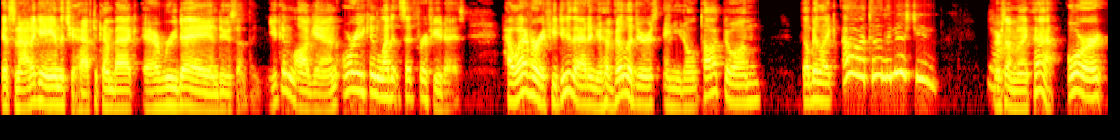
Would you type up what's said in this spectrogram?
It's not a game that you have to come back every day and do something. You can log in or you can let it sit for a few days. However, if you do that and you have villagers and you don't talk to them, they'll be like, oh, I totally missed you, yeah. or something like that. Or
